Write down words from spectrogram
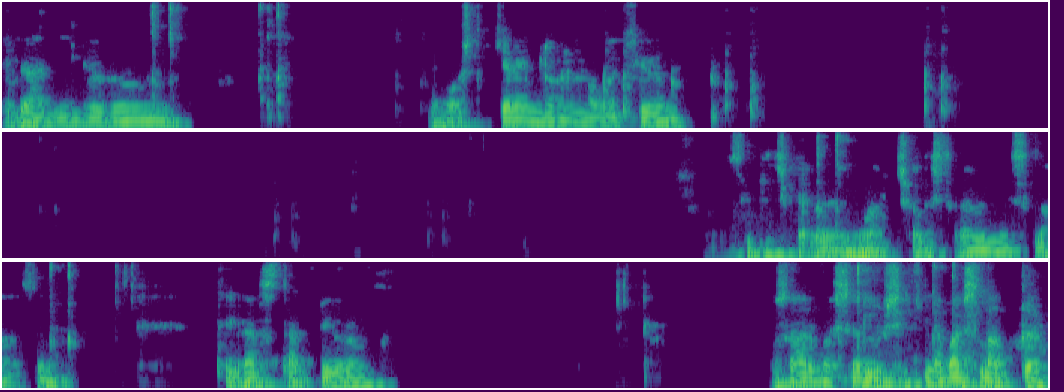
Tekrar geliyorum. Boşluk yerim durumuna bakıyorum. Sekiz çıkarlarım var. Çalıştırabilmesi lazım. Tekrar start diyorum. Sefer başarılı bir şekilde başlattı.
